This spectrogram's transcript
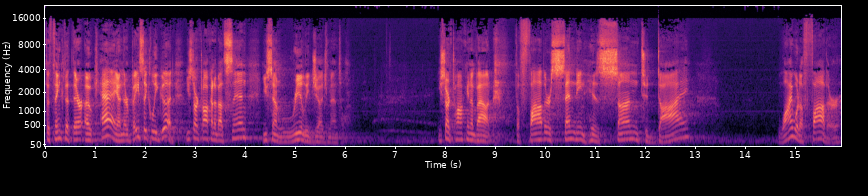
to think that they're okay and they're basically good. You start talking about sin, you sound really judgmental. You start talking about the Father sending his Son to die. Why would a father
